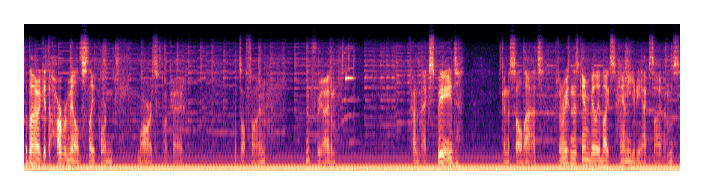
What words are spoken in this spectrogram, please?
but then I'd get to Harbor Mill to Slateport and Mars. Okay. That's all fine. Oh, free item. Found an X Speed. Gonna sell that. For some reason, this game really likes handing you the X items.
